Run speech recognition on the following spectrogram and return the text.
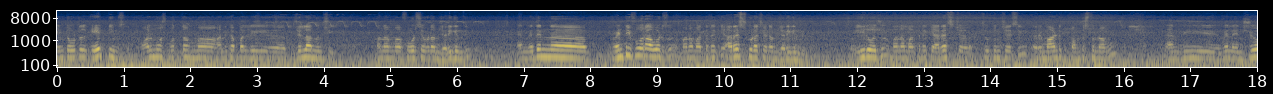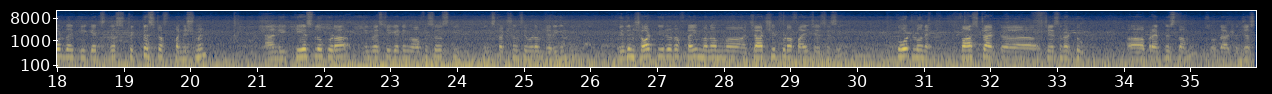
in total eight teams almost మొత్తం అనకాపల్లి జిల్లా నుంచి మనం ఫోర్స్ ఇవ్వడం జరిగింది. And within twenty four hours మనం అతనికి అరెస్ట్ కూడా చేయడం జరిగింది. ఈరోజు మనం అతనికి అరెస్ట్ చూపించేసి రిమాండ్కి పంపిస్తున్నాము. And we will ensure that he gets the strictest of punishment and ఈ కేసులో కూడా ఇన్వెస్టిగేటింగ్ ఆఫీసర్స్కి ఇన్స్ట్రక్షన్స్ ఇవ్వడం జరిగింది. With in short period of time మనం చార్ట్ షీట్ కూడా ఫైల్ చేసేసి కోర్టులోనే ఫాస్ట్ ట్రాక్ చేసినట్టు ప్రయత్నిస్తాము. So that just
